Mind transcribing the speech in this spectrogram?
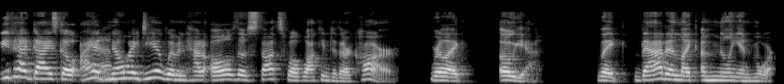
We've had guys go, I had yeah. no idea women had all of those thoughts while walking to their car. We're like, oh, yeah. Like that and like a million more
